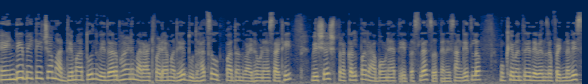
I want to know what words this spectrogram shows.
एनडीबीटीच्या माध्यमातून विदर्भ आणि मराठवाड्यामध्ये दुधाचं उत्पादन वाढवण्यासाठी विशेष प्रकल्प राबवण्यात येत असल्याचं त्यांनी सांगितलं. मुख्यमंत्री देवेंद्र फडणवीस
